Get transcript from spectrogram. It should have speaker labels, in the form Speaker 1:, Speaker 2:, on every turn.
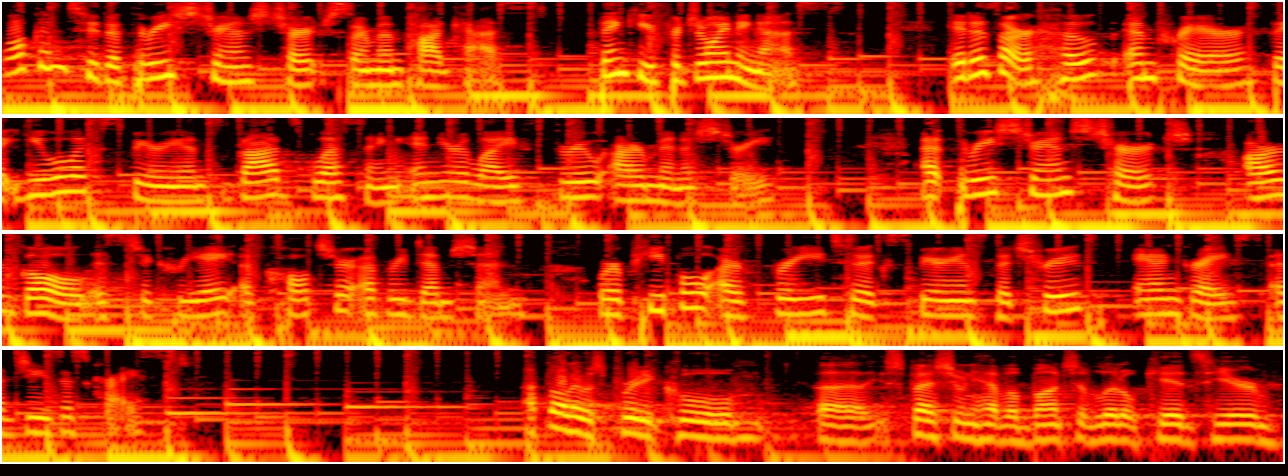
Speaker 1: Welcome to the Three Strands Church Sermon Podcast. Thank you for joining us. It is our hope and prayer that you will experience God's blessing in your life through our ministry. At Three Strands Church, our goal is to create a culture of redemption where people are free to experience the truth and grace of Jesus Christ.
Speaker 2: I thought it was pretty cool, uh, especially when you have a bunch of little kids here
